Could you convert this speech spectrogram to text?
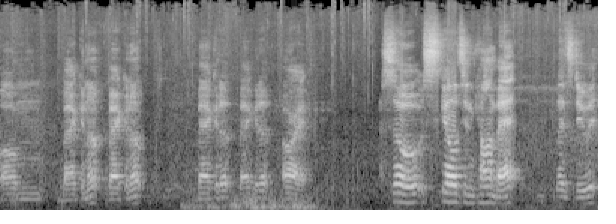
Um backing up, backing up, back it up, back it up. Alright. So, skeleton combat. Let's do it.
